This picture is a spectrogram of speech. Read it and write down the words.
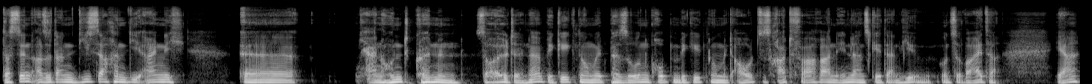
das sind also dann die Sachen, die eigentlich äh, ja, ein Hund können sollte. Ne? Begegnung mit Personengruppen, Begegnung mit Autos, Radfahrern, Inlandsketern wie, und so weiter. Ja,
